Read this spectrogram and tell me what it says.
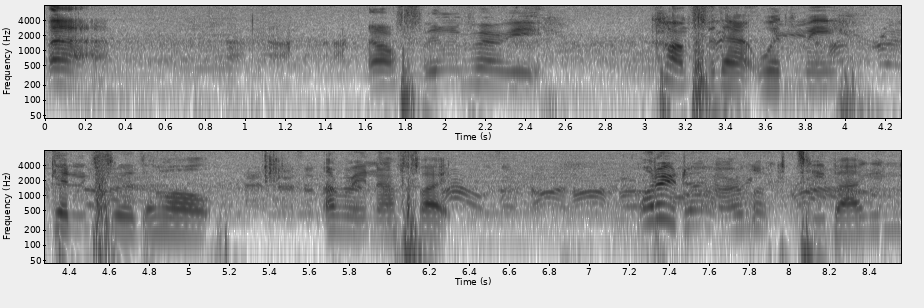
Ah. I'm feeling very confident with me getting through the whole arena fight. What are you doing? Or look, teabagging.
